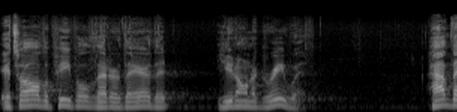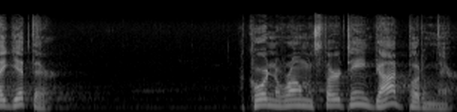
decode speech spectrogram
It's all the people that are there that you don't agree with. How'd they get there? According to Romans 13, God put them there.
